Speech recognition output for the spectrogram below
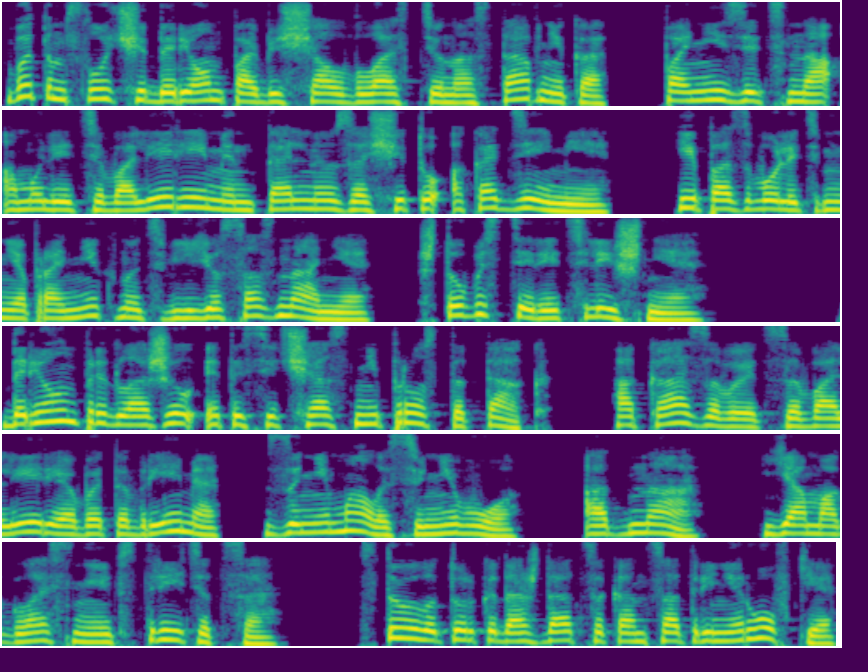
в этом случае Дарион пообещал властью наставника понизить на амулете Валерии ментальную защиту Академии и позволить мне проникнуть в ее сознание, чтобы стереть лишнее. Дарион предложил это сейчас не просто так. Оказывается, Валерия в это время занималась у него. Одна. Я могла с ней встретиться. Стоило только дождаться конца тренировки,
